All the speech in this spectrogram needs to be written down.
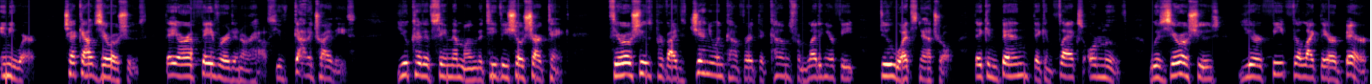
anywhere. Check out Xero Shoes. They are a favorite in our house. You've got to try these. You could have seen them on the TV show Shark Tank. Xero Shoes provides genuine comfort that comes from letting your feet do what's natural. They can bend, they can flex, or move. With Xero Shoes, your feet feel like they are bare,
